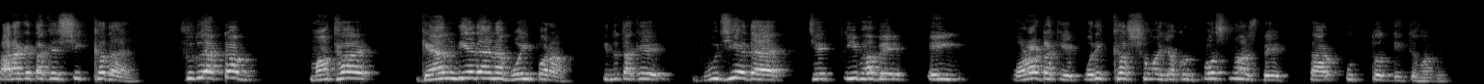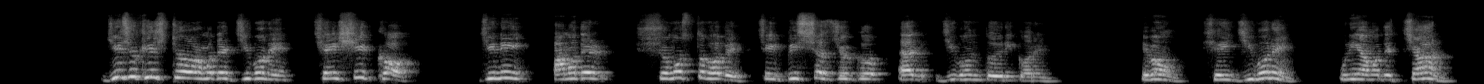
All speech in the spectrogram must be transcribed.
তার আগে তাকে শিক্ষা দেয়। শুধু একটা মাথায় জ্ঞান দিয়ে দেয় না বই পড়া, কিন্তু তাকে বুঝিয়ে দেয় যে কীভাবে এই পড়াটাকে পরীক্ষার সময় যখন প্রশ্ন আসবে, তার উত্তর দিতে হবে। যীশু খ্রিস্ট আমাদের জীবনে সেই শিক্ষক, যিনি আমাদের সমস্তভাবে সেই বিশ্বাসযোগ্য এক জীবন তৈরি করেন এবং সেই জীবনে উনি আমাদের চান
